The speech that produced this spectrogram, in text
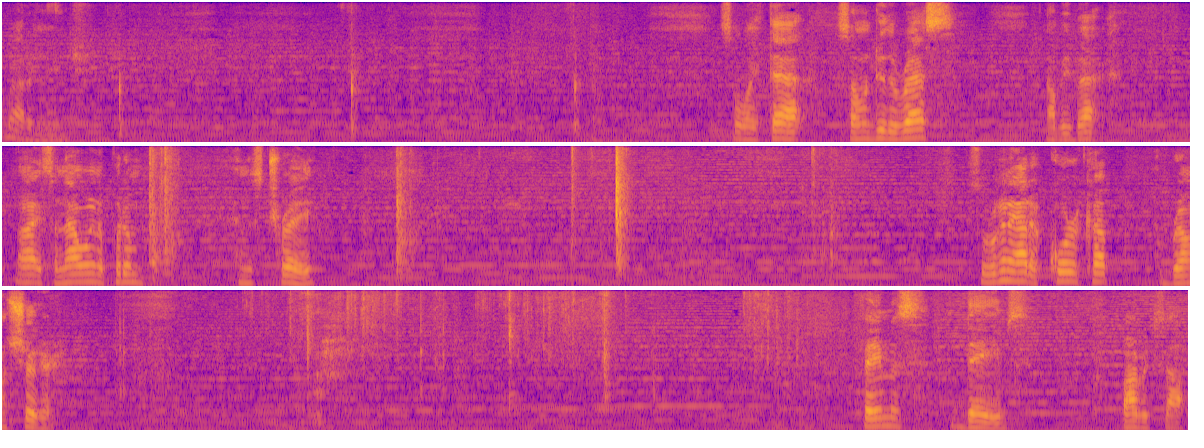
About an inch. So like that. So I'm to do the rest. I'll be back. All right, so now we're to put them in this tray. So we're to add a quarter cup of brown sugar. Famous Dave's barbecue sauce.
